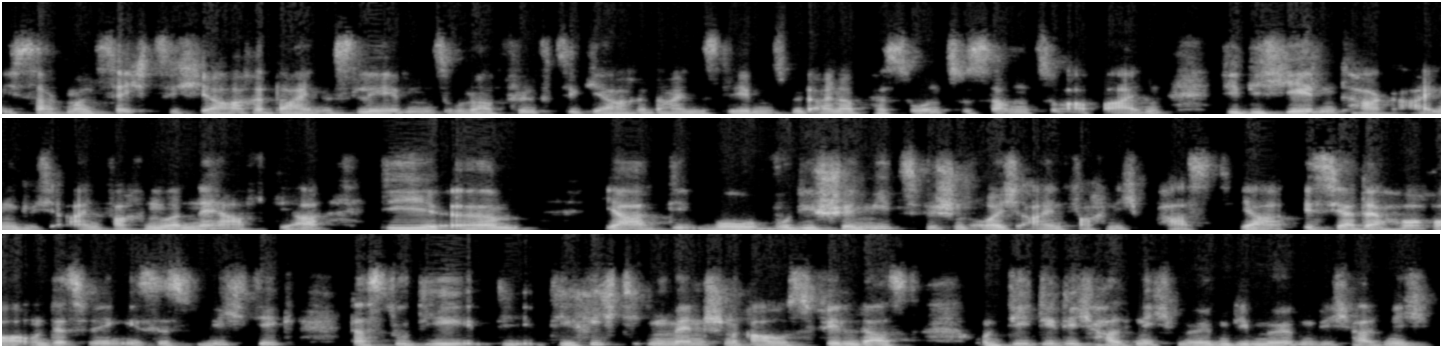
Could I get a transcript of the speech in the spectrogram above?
ich sag mal, 60 Jahre deines Lebens oder 50 Jahre deines Lebens mit einer Person zusammenzuarbeiten, die dich jeden Tag eigentlich einfach nur nervt, ja, die, ähm, ja, die, wo, wo die Chemie zwischen euch einfach nicht passt, ja, ist ja der Horror. Und deswegen ist es wichtig, dass du die, die, die richtigen Menschen rausfilterst. Und die, die dich halt nicht mögen, die mögen dich halt nicht,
